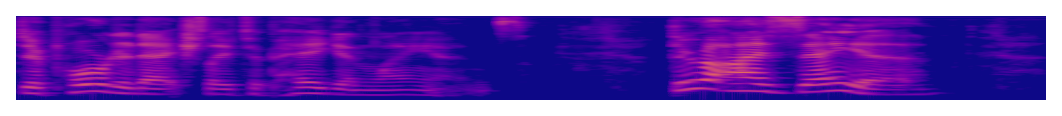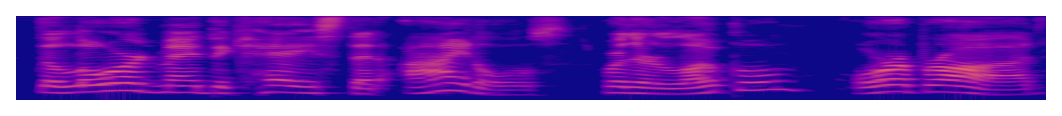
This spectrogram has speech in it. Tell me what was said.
deported actually to pagan lands. Through Isaiah, the Lord made the case that idols, whether local or abroad,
